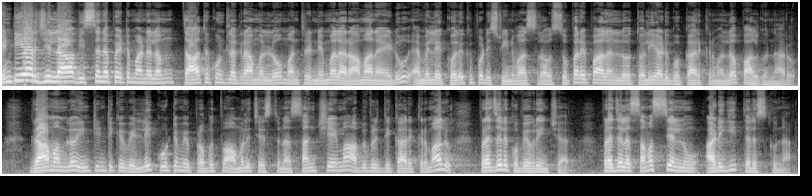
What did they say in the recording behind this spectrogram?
ఎన్టీఆర్ జిల్లా విస్సనపేట మండలం తాతకుంట్ల గ్రామంలో మంత్రి నిమ్మల రామానాయుడు ఎమ్మెల్యే కొలకపూడి శ్రీనివాసరావు సుపరిపాలనలో తొలి అడుగు కార్యక్రమంలో పాల్గొన్నారు. గ్రామంలో ఇంటింటికి వెళ్ళి కూటమి ప్రభుత్వం అమలు చేస్తున్న సంక్షేమ అభివృద్ధి కార్యక్రమాలు ప్రజలకు వివరించారు. ప్రజల సమస్యలను అడిగి తెలుసుకున్నారు.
